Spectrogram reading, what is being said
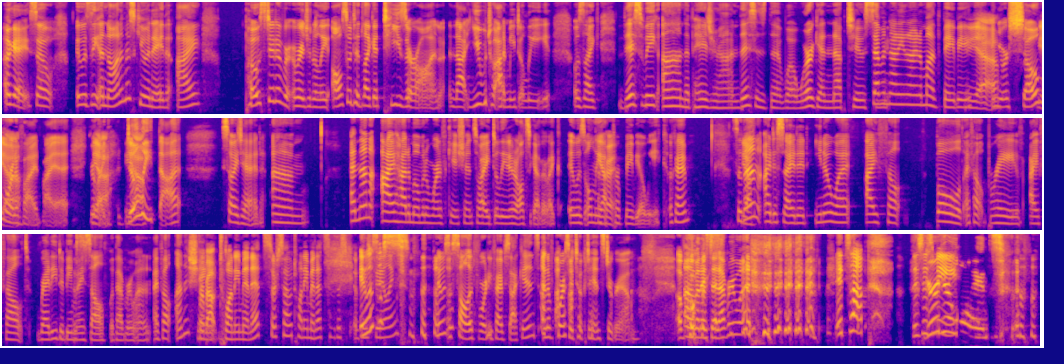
okay, so it was the anonymous Q&A that I posted originally also did like a teaser on that you had me delete i was like this week on the patreon this is the what we're getting up to 7.99 a month baby Yeah. and you were so Yeah. mortified by it you're Yeah. like Yeah. delete that so i did um and then i had a moment of mortification so i deleted it altogether like it was only Okay. up for maybe a week okay so Yeah. then i decided you know what i felt bold i felt brave i felt ready to be myself with everyone i felt unashamed for about 20 minutes or so 20 minutes of this of It these was a feelings? it was a solid 45 seconds and of course i took to instagram of um, and i said everyone it's up. This is gird me. your loins.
